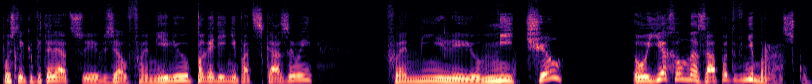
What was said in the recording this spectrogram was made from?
После капитуляции взял фамилию, погоди, не подсказывай, фамилию Митчелл и уехал на запад в Небраску.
